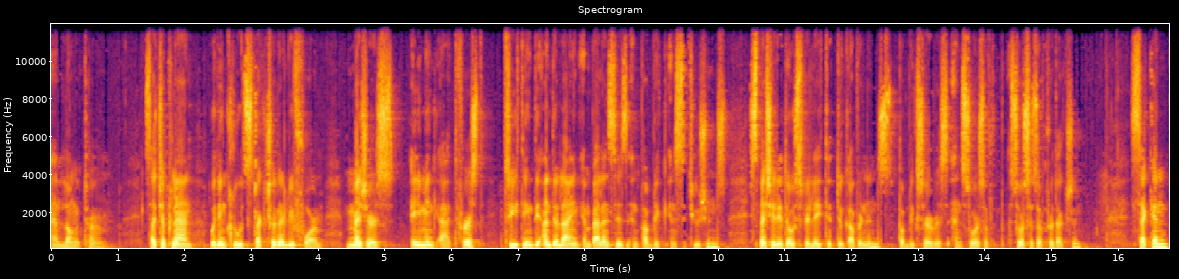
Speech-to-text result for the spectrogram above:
and long term. Such a plan would include structural reform measures aiming at first treating the underlying imbalances in public institutions, especially those related to governance, public service, and source of, sources of production. Second,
